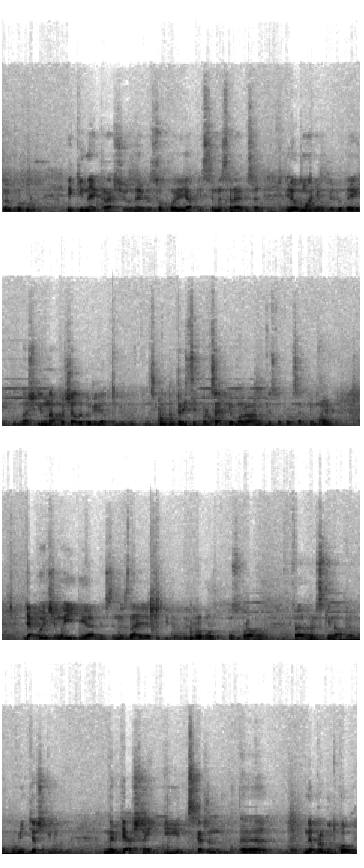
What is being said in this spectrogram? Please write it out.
той продукт. Які найкращої, найвисокої якості, ми стараємося не обманювати людей. І нам почали довіряти люди. в кінці. 30% ми реально 100% маємо. Дякуючи моїй діяльності, не знаю, як діти будуть продовжувати ту справу фермерський напрямок, бо він тяжкий, невдячний і, скажімо, е, неприбутковий.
